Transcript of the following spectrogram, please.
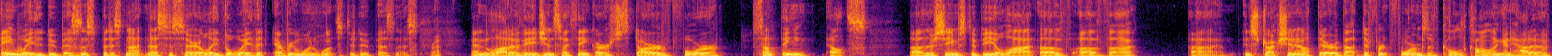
a way to do business, but it's not necessarily the way that everyone wants to do business. Right. And a lot of agents, I think, are starved for something else. Uh, there seems to be a lot of, of uh, uh, instruction out there about different forms of cold calling and how to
